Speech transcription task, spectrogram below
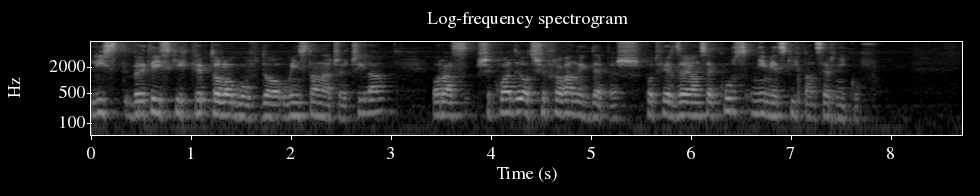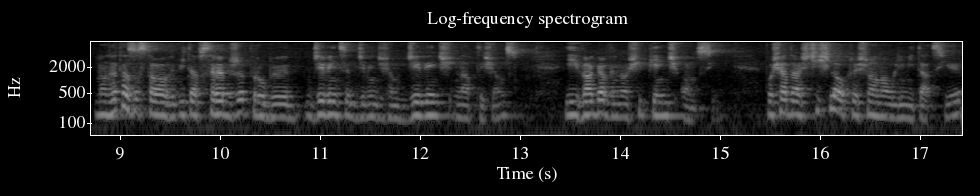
list brytyjskich kryptologów do Winstona Churchilla oraz przykłady odszyfrowanych depesz potwierdzające kurs niemieckich pancerników. Moneta została wybita w srebrze próby 999 na 1000. Jej waga wynosi 5 oncji. Posiada ściśle określoną limitację.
